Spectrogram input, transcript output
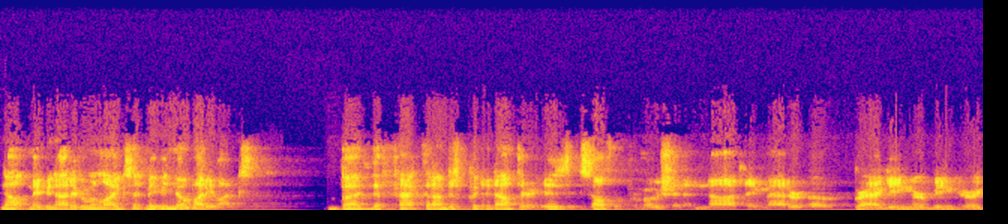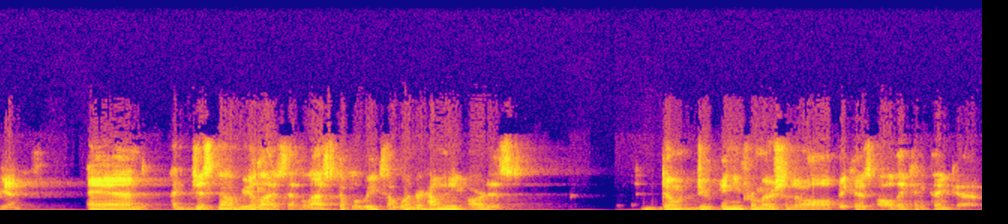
Now, maybe not everyone likes it. Maybe nobody likes it. But the fact that I'm just putting it out there is itself a promotion and not a matter of bragging or being arrogant. And I just now realized that in the last couple of weeks, I wonder how many artists don't do any promotion at all because all they can think of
